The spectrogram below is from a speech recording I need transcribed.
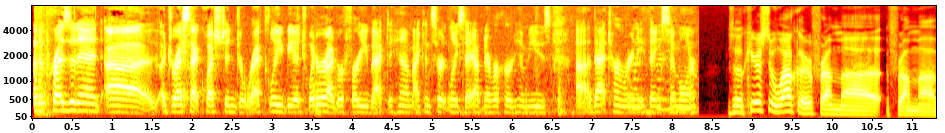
The president uh, addressed that question directly via Twitter. I'd refer you back to him. I can certainly say I've never heard him use uh, that term or anything similar. So Kirsten Welker from uh, from uh,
